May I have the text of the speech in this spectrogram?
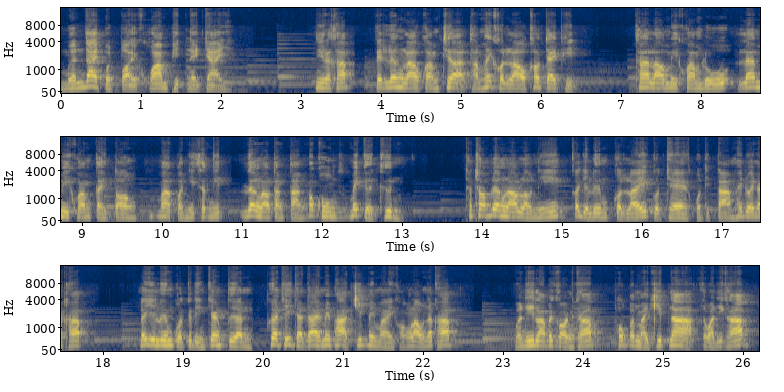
เหมือนได้ปลดปล่อยความผิดในใจ นี่แหละครับเป็นเรื่องราวความเชื่อทำให้คนเราเข้าใจผิด ถ้าเรามีความรู้และมีความไต่ตองมากกว่านี้สักนิด เรื่องราวต่างๆ ก็คงไม่เกิดขึ้น ถ้าชอบเรื่องราวเหล่านี้ก็อย่าลืมกดไลค์ กดแชร์ กดติดตามให้ด้วยนะครับ และอย่าลืมกดกระดิ่งแจ้งเตือน เพื่อที่จะได้ไม่พลาดคลิปใหม่ๆของเรานะครับ วันนี้ลาไปก่อนครับ พบกันใหม่คลิปหน้า สวัสดีครับ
